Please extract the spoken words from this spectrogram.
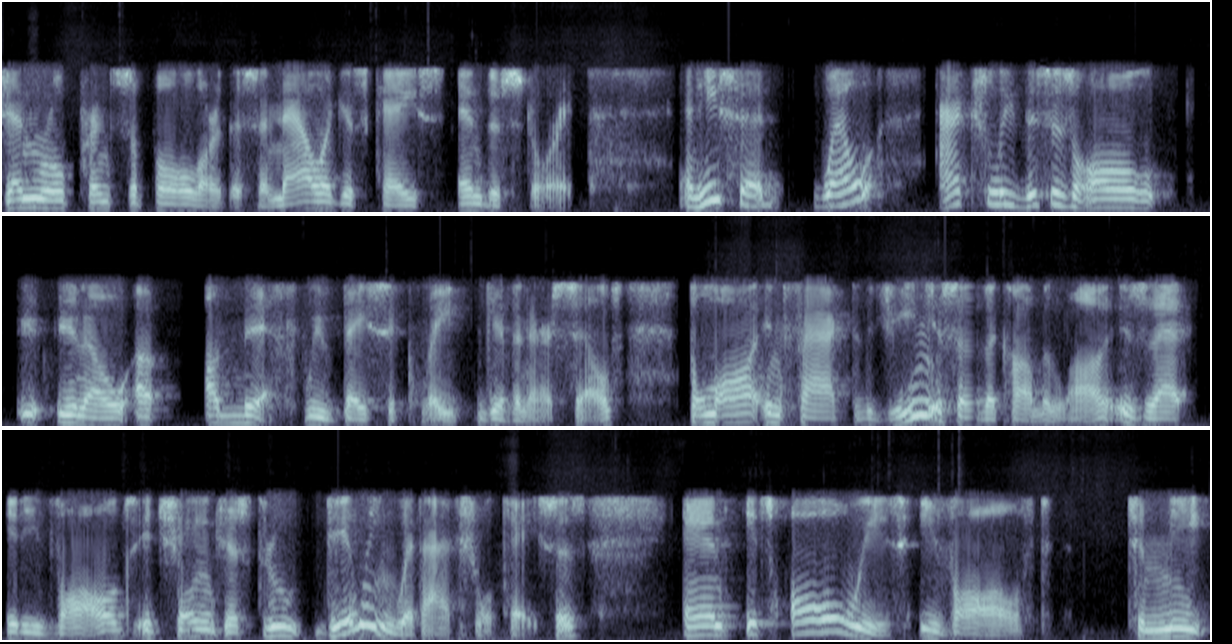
general principle or this analogous case, end of story. And he said, well, actually, this is all, you know, a, a myth we've basically given ourselves. The law, in fact, the genius of the common law is that it evolves, it changes through dealing with actual cases, and it's always evolved to meet,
